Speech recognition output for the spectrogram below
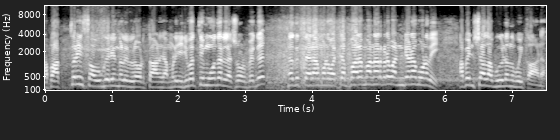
അപ്പോൾ അത്രയും സൗകര്യങ്ങൾ ഉള്ളിടത്താണ് നമ്മൾ ഇരുപത്തി മൂന്നര ലക്ഷം റുപ്യക്ക് നിങ്ങൾക്ക് തരാൻ പോണത്. ഒറ്റപ്പാലം മണ്ണാർക്കട വണ്ടിയാണ് പോണതേ. അപ്പോൾ ഇൻഷാല്ല വീടൊന്ന് പോയി കാണുക.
